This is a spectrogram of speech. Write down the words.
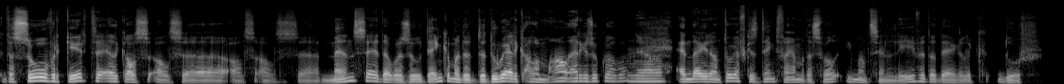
dat is zo verkeerd eigenlijk als, als, eh, als, als eh, mens, hè, dat we zo denken, maar dat, dat doen we eigenlijk allemaal ergens ook wel wat. Ja. En dat je dan toch even denkt van ja, maar dat is wel iemand zijn leven dat eigenlijk door,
